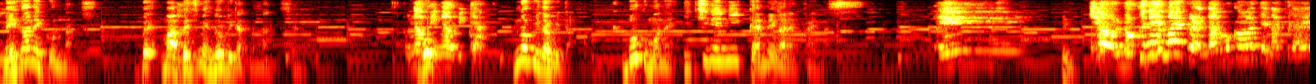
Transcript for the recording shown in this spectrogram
メガネくんなんです。べまあ別名のび太くんなんですよね。のびのび太。のびのび太。僕もね、1年に1回メガネを買います。へえ。うんじゃあ、6年前から何も変わってなくない？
